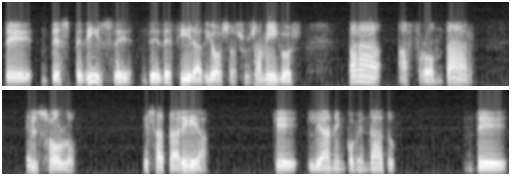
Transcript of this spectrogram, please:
de despedirse, de decir adiós a sus amigos para afrontar él solo esa tarea que le han encomendado de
